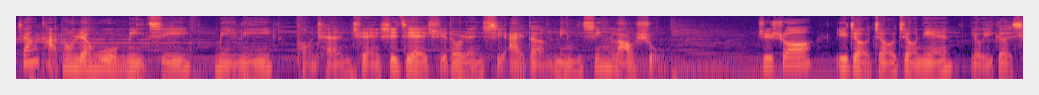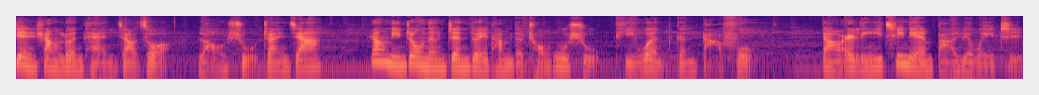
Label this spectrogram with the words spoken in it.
将卡通人物米奇、米妮捧成全世界许多人喜爱的明星老鼠。据说，一九九九年有一个线上论坛叫做“老鼠专家”，让民众能针对他们的宠物鼠提问跟答复。到二零一七年八月为止，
